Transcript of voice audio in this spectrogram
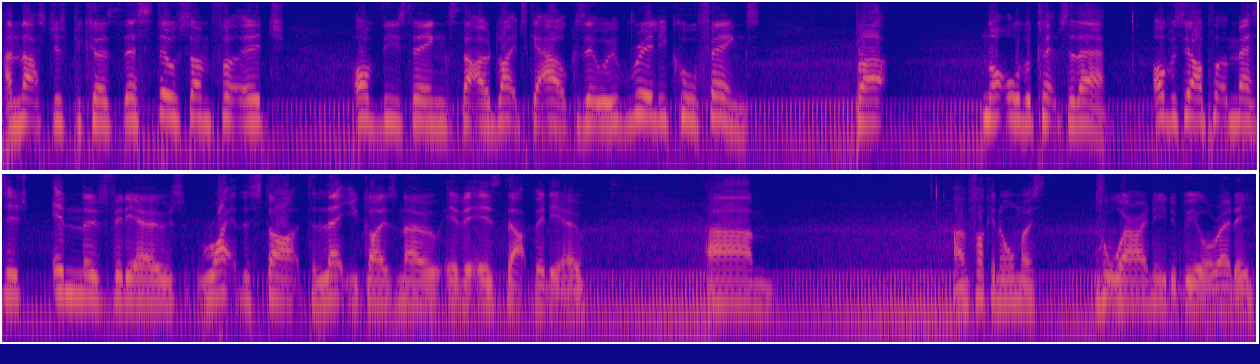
And that's just because there's still some footage of these things that I would like to get out because it were really cool things. But not all the clips are there. Obviously, I'll put a message in those videos right at the start to let you guys know if it is that video. Um, I'm fucking almost where I need to be already.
